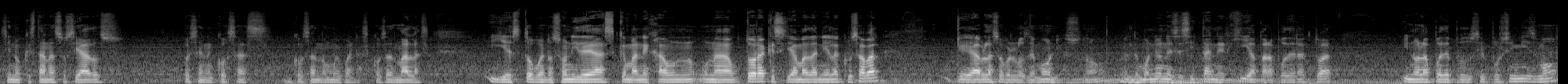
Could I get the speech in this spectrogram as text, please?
sino que están asociados pues en cosas, cosas no muy buenas, cosas malas. Y esto, bueno, son ideas que maneja una autora que se llama Daniela Cruzabal, que habla sobre los demonios, ¿no? El demonio necesita energía para poder actuar y no la puede producir por sí mismo,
